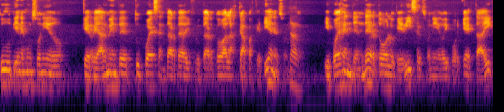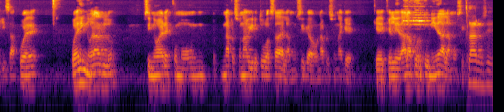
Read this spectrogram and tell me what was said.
tú tienes un sonido que realmente tú puedes sentarte a disfrutar todas las capas que tiene el sonido Claro. y puedes entender todo lo que dice el sonido y por qué está ahí. Quizás puedes, puedes ignorarlo si no eres como un- una persona virtuosa de la música o una persona que, que, que le da la oportunidad a la música. Claro, sí.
